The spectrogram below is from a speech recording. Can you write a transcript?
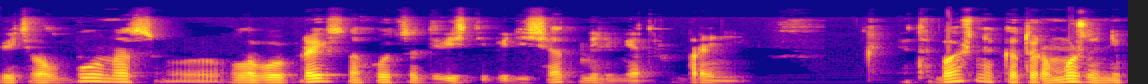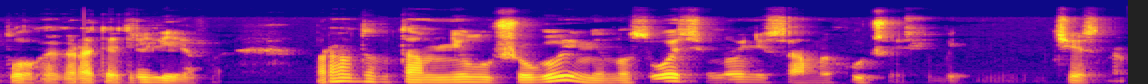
Ведь во лбу у нас в лобовой проект находится 250 мм брони. Это башня, которой можно неплохо играть от рельефа. Правда, там не лучшие углы, минус 8, но не самый худший, если быть честным.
